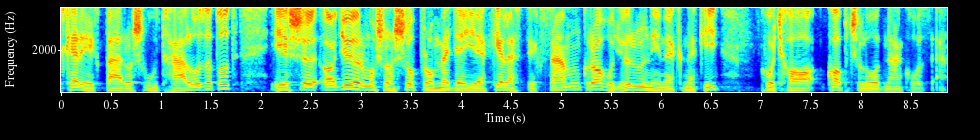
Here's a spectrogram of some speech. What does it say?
kerékpáros úthálózatot, és a Győr-Moson Sopron megyeiek jelezték számunkra, hogy örülnének neki, hogyha kapcsolódnánk hozzá.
